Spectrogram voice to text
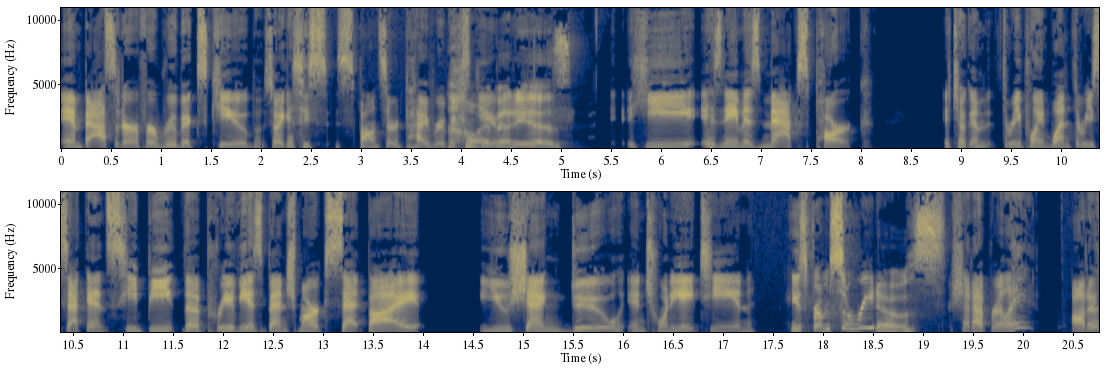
ambassador for Rubik's Cube. So I guess he's sponsored by Rubik's Oh, Cube. I bet he is. he his name is Max Park. It took him 3.13 seconds. He beat the previous benchmark set by Yu Sheng Du in 2018. He's from Cerritos. Shut up, really? Auto Square?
